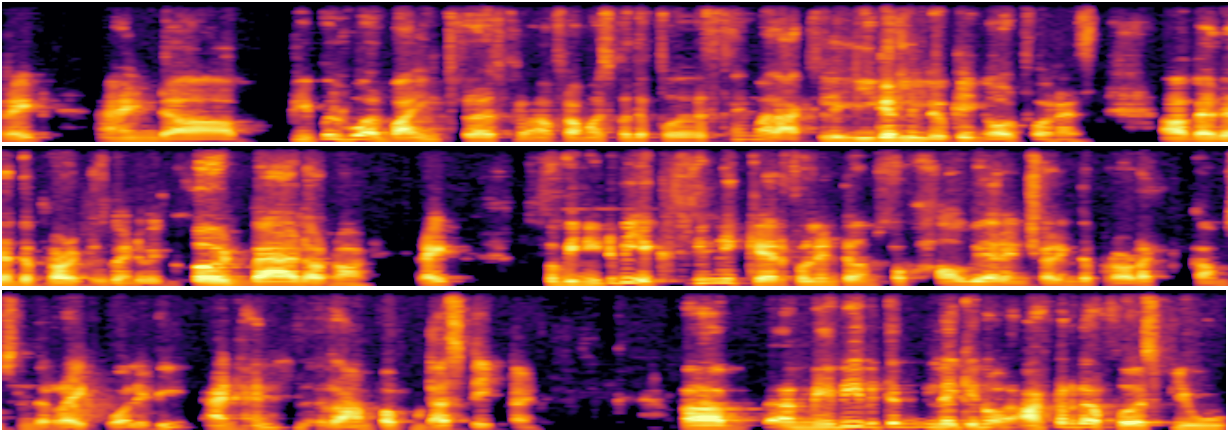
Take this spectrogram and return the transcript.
right? And uh, people who are buying for us, from, from, us for the first time are actually eagerly looking out for us, uh, whether the product is going to be good, bad, or not, right? So we need to be extremely careful in terms of how we are ensuring the product comes in the right quality, and hence the ramp up does take time. Uh, uh maybe within, like you know, after the first few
